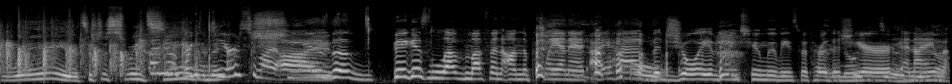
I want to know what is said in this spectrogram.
Sweet. It's such a sweet scene. Bring and they- tears to my She eyes. is the biggest love muffin on the planet. I had the joy of doing two movies with her this year, did, and I am yeah.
